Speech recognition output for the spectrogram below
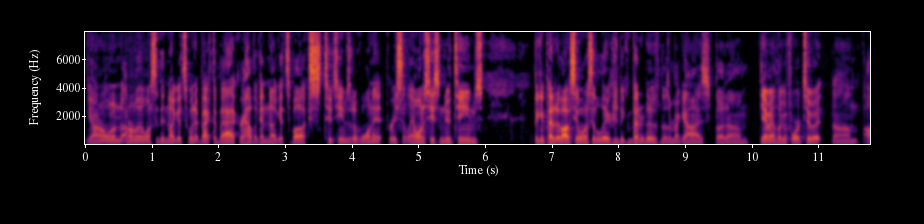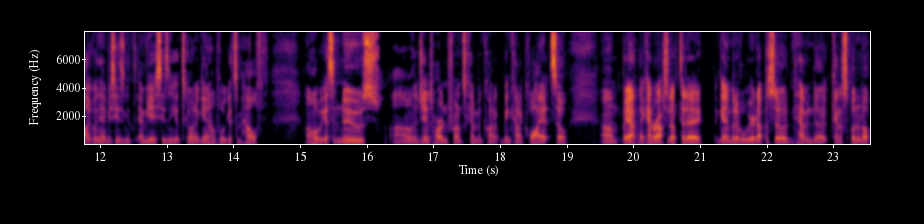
you know, I don't want I don't really want to see the Nuggets win it back to back or have like a Nuggets Bucks two teams that have won it recently. I want to see some new teams be competitive. Obviously, I want to see the Lakers be competitive. Those are my guys. But um, yeah, man, looking forward to it. Um, I like when the NBA season gets, NBA season gets going again. Hopefully, we get some health. I hope we get some news. Uh, the James Harden front's kind of been, been kind of quiet. So, um, but yeah, that kind of wraps it up today. Again, a bit of a weird episode, having to kind of split it up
